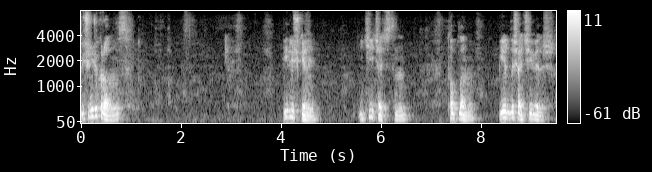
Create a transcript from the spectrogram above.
Üçüncü kuralımız bir üçgenin iki iç açısının toplamı bir dış açıyı verir.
